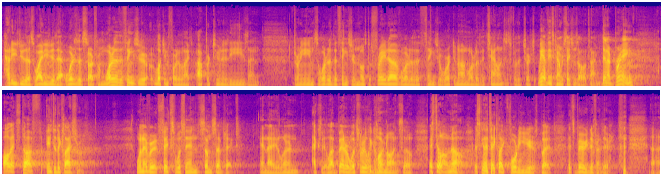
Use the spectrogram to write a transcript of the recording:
How do you do this? Why do you do that? Where does it start from? What are the things you're looking for, like opportunities and dreams? What are the things you're most afraid of? What are the things you're working on? What are the challenges for the church? We have these conversations all the time. Then I bring all that stuff into the classroom whenever it fits within some subject. And I learn actually a lot better what's really going on. So I still don't know. It's going to take like 40 years, but it's very different there. uh,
